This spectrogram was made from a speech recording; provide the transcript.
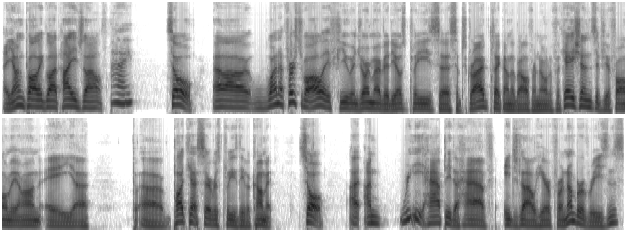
a young polyglot. Hi, Iclal. Hi. So, uh, one, first of all, if you enjoy my videos, please uh, subscribe, click on the bell for notifications. If you follow me on a uh, uh, podcast service, please leave a comment. So, I, I'm really happy to have Iclal here for a number of reasons.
